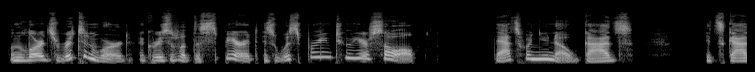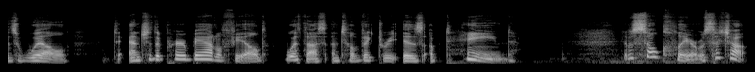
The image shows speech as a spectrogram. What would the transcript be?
When the Lord's written word agrees with what the Spirit is whispering to your soul, that's when you know God's it's God's will to enter the prayer battlefield with us until victory is obtained. It was so clear. It was such a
